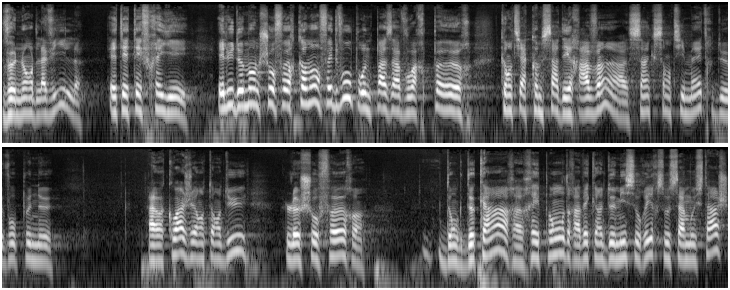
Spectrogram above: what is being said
venant de la ville était effrayé et lui demande chauffeur comment faites-vous pour ne pas avoir peur? Quand il y a comme ça des ravins à 5 cm de vos pneus À quoi j'ai entendu le chauffeur donc de car répondre avec un demi-sourire sous sa moustache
